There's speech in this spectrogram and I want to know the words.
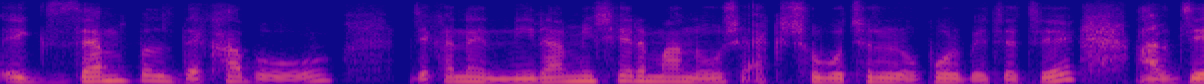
এক্সাম্পল দেখাবো যেখানে নিরামিষের মানুষ একশো বছরের ওপর বেঁচেছে আর যে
